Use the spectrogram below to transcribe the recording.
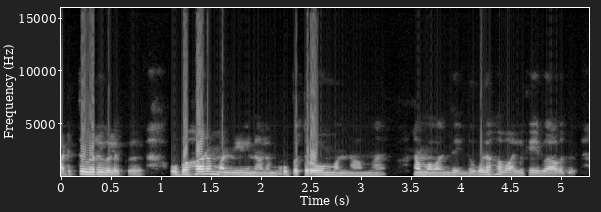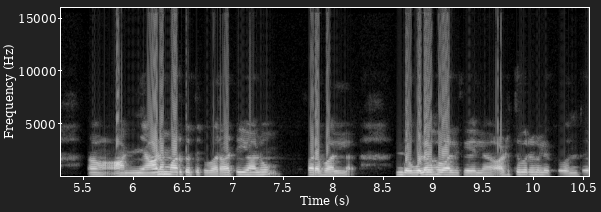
அடுத்தவர்களுக்கு உபகாரம் பண்ணலினாலும் உபத்திரவம் பண்ணாம நம்ம வந்து இந்த உலக வாழ்க்கையாவது ஆஹ் ஞான மார்க்கத்துக்கு வராட்டியாலும் பரவாயில்ல. இந்த உலக வாழ்க்கையில அடுத்தவர்களுக்கு வந்து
